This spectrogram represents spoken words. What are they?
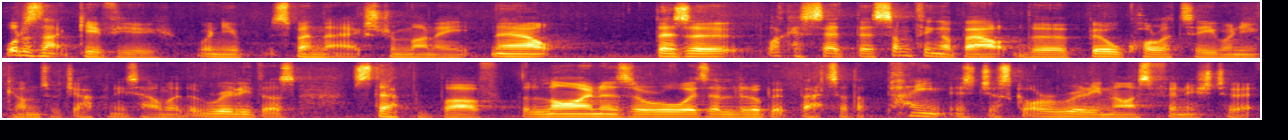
what does that give you when you spend that extra money? Now, there's a, like I said, there's something about the build quality when you come to a Japanese helmet that really does step above. The liners are always a little bit better. The paint has just got a really nice finish to it.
